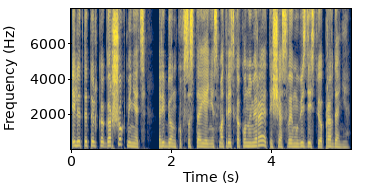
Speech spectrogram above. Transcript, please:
Или ты только горшок менять ребенку в состоянии смотреть, как он умирает, ища своему бездействию оправдания?»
